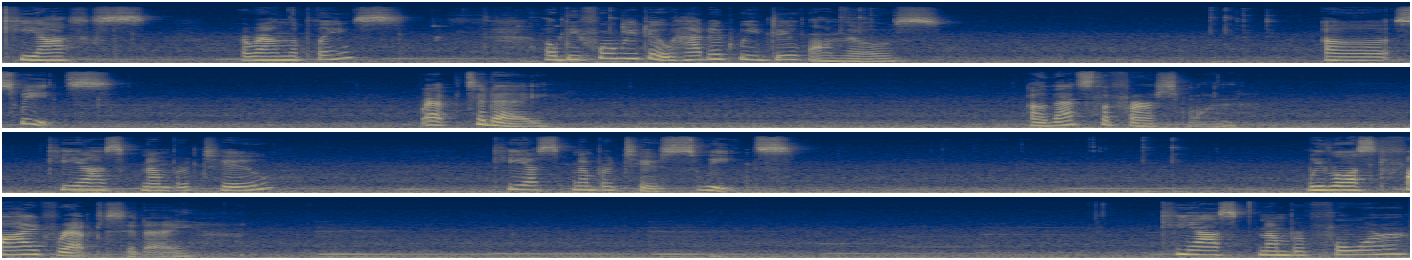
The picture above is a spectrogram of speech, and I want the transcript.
kiosks around the place. Oh, before we do, how did we do on those? Uh, sweets. Rep today. Oh, that's the first one. Kiosk number two. Kiosk number two, sweets. We lost five reps today. Kiosk number four.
